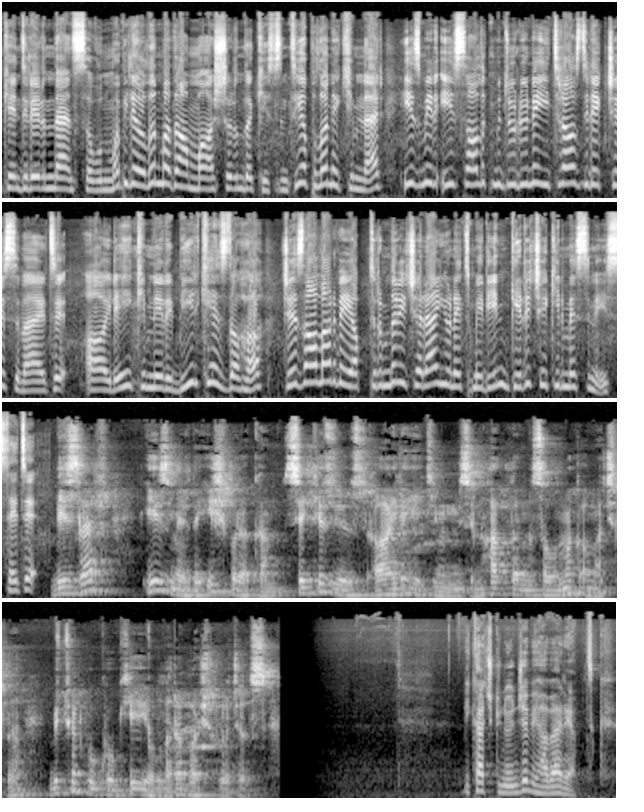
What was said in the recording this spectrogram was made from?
Kendilerinden savunma bile alınmadan maaşlarında kesinti yapılan hekimler İzmir İl Sağlık Müdürlüğü'ne itiraz dilekçesi verdi. Aile hekimleri bir kez daha cezalar ve yaptırımlar içeren yönetmeliğin geri çekilmesini istedi. Bizler İzmir'de iş bırakan 800 aile hekimimizin haklarını savunmak amaçlı bütün hukuki yollara başvuracağız. Birkaç gün önce bir haber yaptık.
